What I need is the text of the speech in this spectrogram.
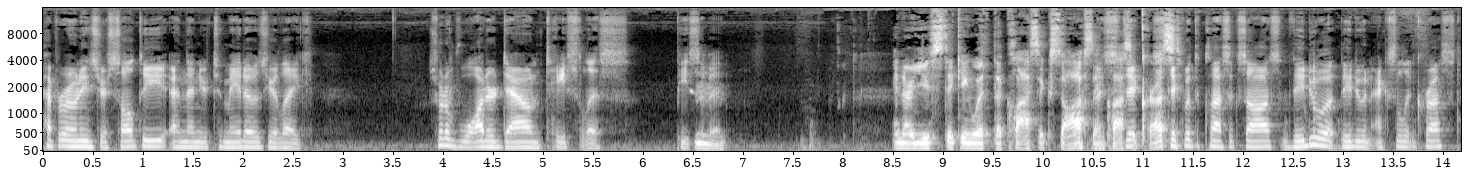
pepperonis you're salty, and then your tomatoes you're like sort of watered down, tasteless piece of Mm. it. And are you sticking with the classic sauce and classic stick, crust? Stick with the classic sauce. They do a they do an excellent crust.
